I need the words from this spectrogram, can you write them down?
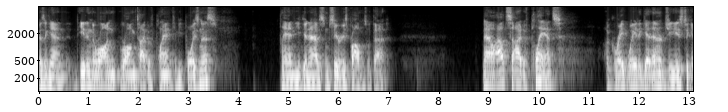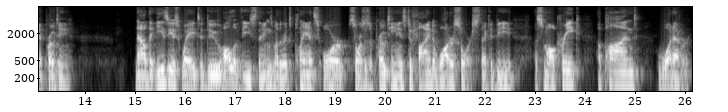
Because again, eating the wrong wrong type of plant can be poisonous and you can have some serious problems with that. Now, outside of plants, a great way to get energy is to get protein. Now, the easiest way to do all of these things, whether it's plants or sources of protein, is to find a water source. That could be a small creek, a pond, whatever.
